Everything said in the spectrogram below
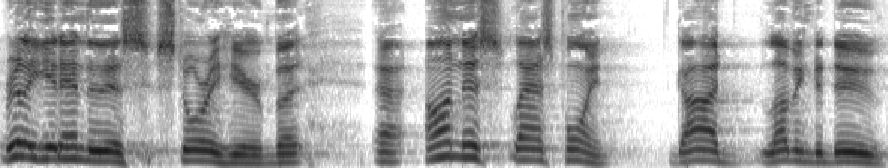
really get into this story here, but uh, on this last point, God loving to do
